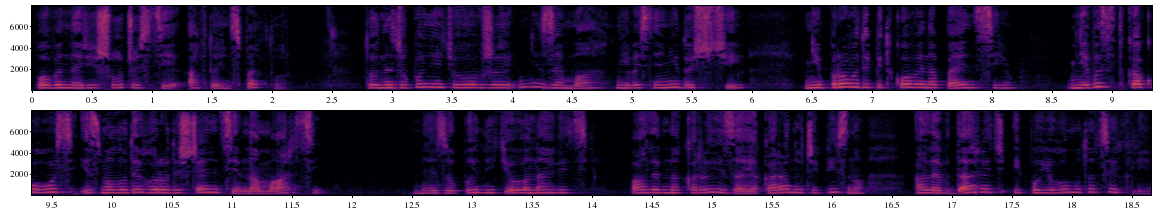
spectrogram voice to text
повинен рішучості автоінспектор, то не зупинять його вже ні зима, ні весняні дощі, ні проводи підкови на пенсію, ні висадка когось із молодих городищенців на Марсі. Не зупинить його навіть паливна криза, яка рано чи пізно, але вдарить і по його мотоциклі.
